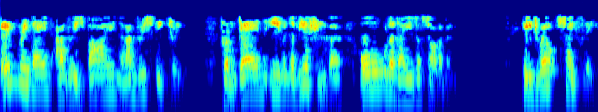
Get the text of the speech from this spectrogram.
every man under his vine and under his fig tree, from Dan even to Beersheba, all the days of Solomon. He dwelt safely.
